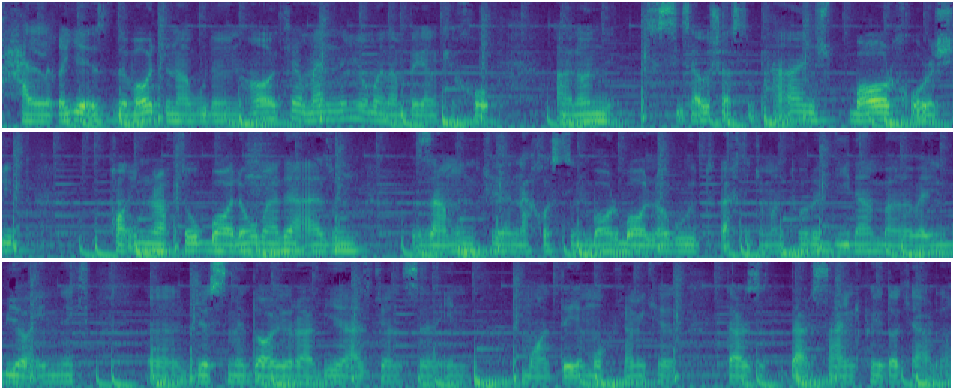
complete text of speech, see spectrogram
حلقه ازدواج نبود و اینها که من نمی اومدم بگم که خب الان 365 بار خورشید پایین رفته و بالا اومده از اون زمون که نخواستین بار بالا بود. وقتی که من تو رو دیدم بنابراین بیا این یک جسم دایروی از جنس این ماده محکمی که در, در سنگ پیدا کردم.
